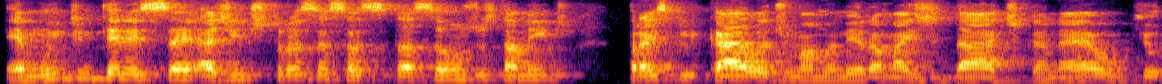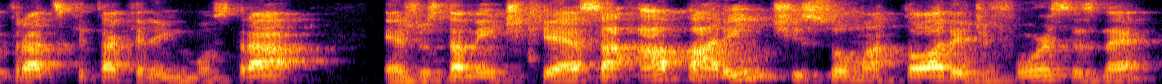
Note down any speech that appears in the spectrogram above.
é, é muito interessante, a gente trouxe essa citação justamente para explicar ela de uma maneira mais didática, né? O que o Trotsky está querendo mostrar é justamente que essa aparente somatória de forças, né?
